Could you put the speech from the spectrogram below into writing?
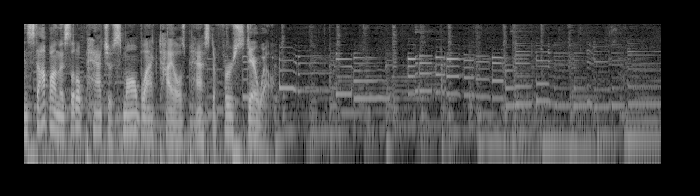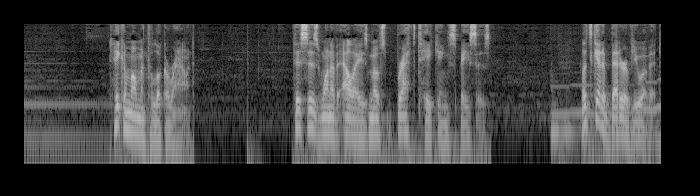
and stop on this little patch of small black tiles past the first stairwell. Take a moment to look around. This is one of LA's most breathtaking spaces. Let's get a better view of it.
